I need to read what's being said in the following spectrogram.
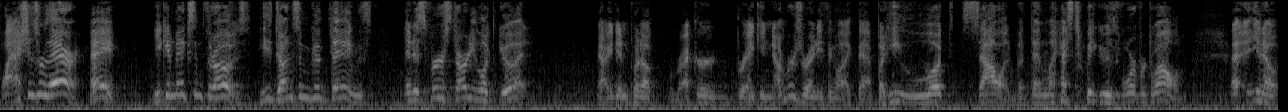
flashes are there. Hey, he can make some throws. He's done some good things. In his first start, he looked good. Now he didn't put up record-breaking numbers or anything like that, but he looked solid. But then last week he was four for twelve. Uh, you know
